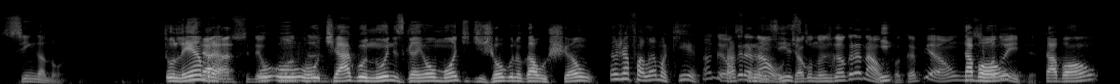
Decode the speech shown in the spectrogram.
Se enganou. Tu lembra? Deu o, o- conta. o Thiago Nunes ganhou um monte de jogo no gauchão. Nós já falamos aqui. Não, ganhou o Grenal. O. Thiago Nunes ganhou o Grenal. E- Foi campeão Tá em cima bom. do Inter. Tá bom.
